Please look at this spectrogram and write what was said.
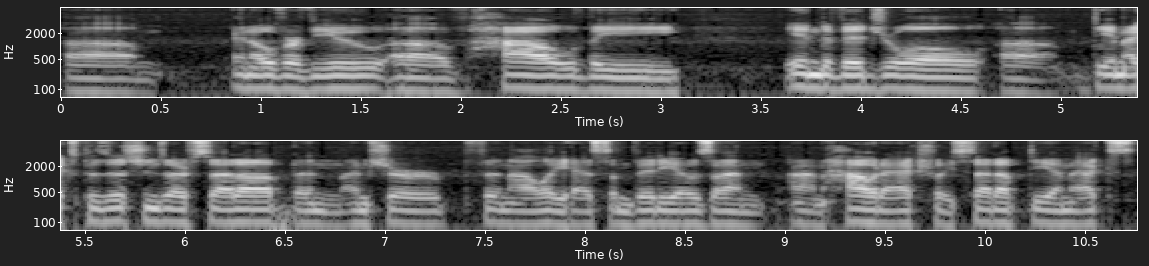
um, an overview of how the individual uh, DMX positions are set up, and I'm sure Finale has some videos on, on how to actually set up DMX.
